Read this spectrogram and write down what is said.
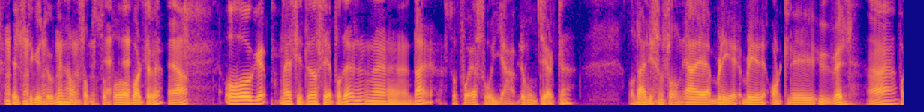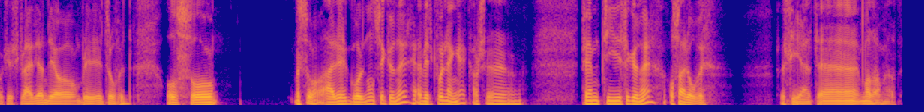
eldste guttungen min, han satt også på barne-TV. ja. Og når jeg sitter og ser på det eh, der, så får jeg så jævlig vondt i hjertet. Og det er liksom sånn, jeg blir, blir ordentlig uvel. ja, ja. Faktisk verre enn det å bli truffet. Og så Men så er det, går det noen sekunder, jeg vet ikke hvor lenge, kanskje fem-ti sekunder, og så er det over. Så sier jeg til madammen at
